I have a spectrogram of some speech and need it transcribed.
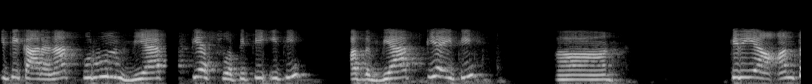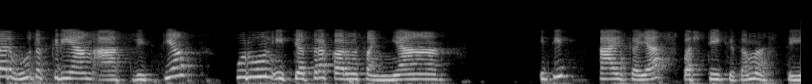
इति कारणात् कुरून् व्याप्य स्वपिति इति अत्र व्याप्य इति क्रिया अन्तर्भूतक्रियाम् आश्रित्य कुरून् इत्यत्र कर्मसंज्ञा इति कारिकया स्पष्टीकृतम् अस्ति।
